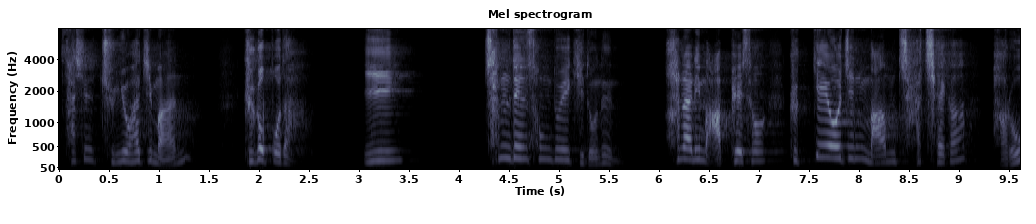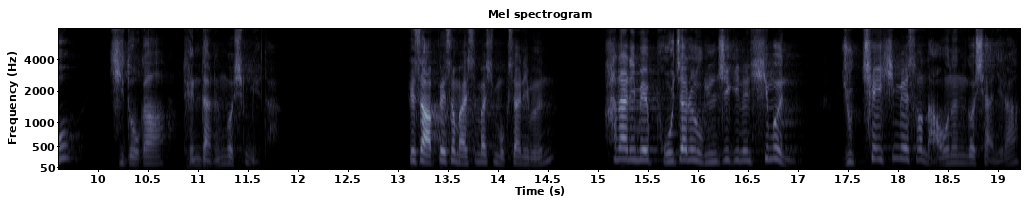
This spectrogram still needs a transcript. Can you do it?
사실 중요하지만 그것보다 이 참된 성도의 기도는 하나님 앞에서 그 깨어진 마음 자체가 바로 기도가 된다는 것입니다. 그래서 앞에서 말씀하신 목사님은 하나님의 보좌를 움직이는 힘은 육체의 힘에서 나오는 것이 아니라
